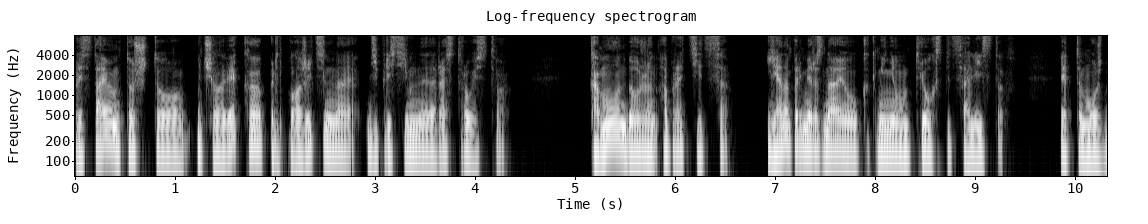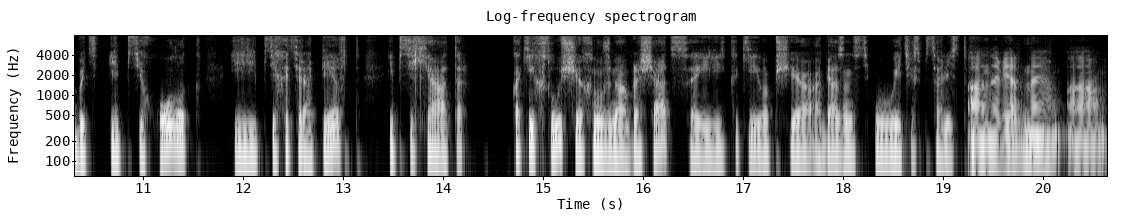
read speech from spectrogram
Представим то, что у человека предположительно депрессивное расстройство. Кому он должен обратиться? Я, например, знаю как минимум трех специалистов. Это может быть и психолог, и психотерапевт, и психиатр. В каких случаях нужно обращаться и какие вообще обязанности у этих специалистов? А, наверное, а,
